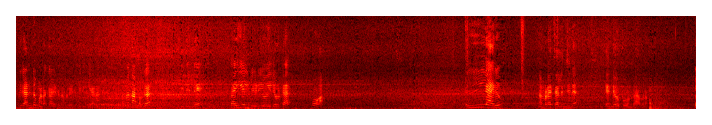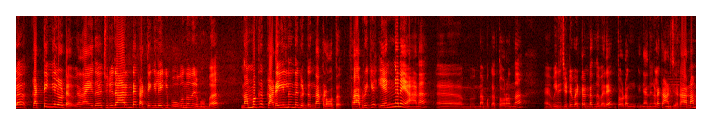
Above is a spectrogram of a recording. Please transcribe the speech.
ഇത് രണ്ട് മടക്കായിട്ട് നമ്മൾ എടുത്തിരിക്കുകയാണ്. അപ്പം നമുക്ക് ഇതിന്റെ തയ്യൽ വീഡിയോയിലോട്ട് പോകാം. എല്ലാവരും നമ്മുടെ ചലഞ്ചിന് എന്റെ ഒപ്പം ഉണ്ടാവണം. കട്ടിങ്ങിലോട്ട് അതായത് ചുരിദാറിന്റെ കട്ടിങ്ങിലേക്ക് പോകുന്നതിന് മുമ്പ് നമുക്ക് കടയിൽ നിന്ന് കിട്ടുന്ന ക്ലോത്ത് ഫാബ്രിക് എങ്ങനെയാണ് നമുക്ക് തുറന്ന് വിരിച്ചിട്ട് വെട്ടേണ്ടെന്ന് വരെ തുടങ്ങ ഞാൻ നിങ്ങളെ കാണിച്ചത് കാരണം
